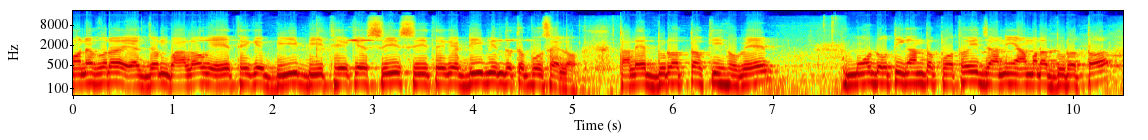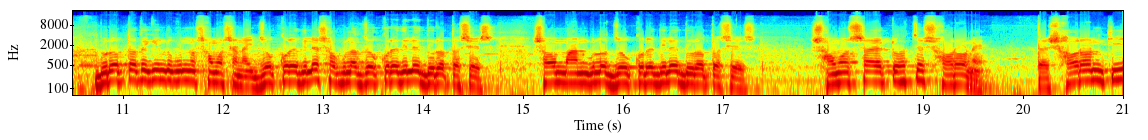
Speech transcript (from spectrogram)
মনে করো একজন বালক এ থেকে বি বি থেকে সি সি থেকে ডি বিন্দুতে পৌঁছাইলো, তাহলে দূরত্ব কি হবে? মোট অতিক্রান্ত পথই জানি আমরা দূরত্ব। দূরত্বতে কিন্তু কোনো সমস্যা নাই। যোগ করে দিলে সবগুলো যোগ করে দিলে দূরত্ব শেষ। সব মানগুলো যোগ করে দিলে দূরত্ব শেষ। সমস্যা একটু হচ্ছে স্মরণে। তাই স্মরণ কি?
